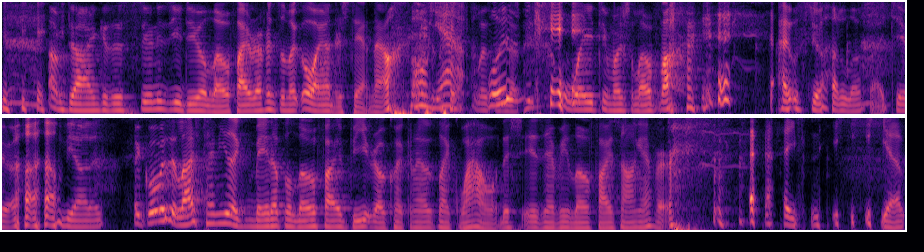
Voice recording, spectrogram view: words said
I'm dying because as soon as you do a lo-fi reference, I'm like, oh, I understand now. Oh yeah. Well, it's because way too much lo-fi. I listen to a lot of lo-fi too. I'll be honest. like, what was it last time you like made up a lo-fi beat real quick, and I was like, wow, this is every lo-fi song ever. yep.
